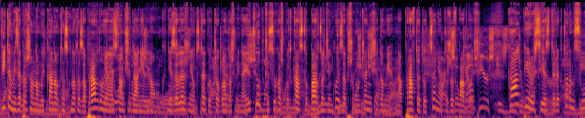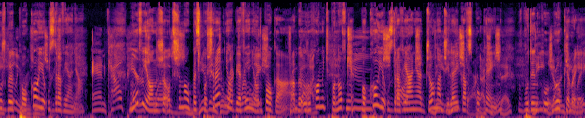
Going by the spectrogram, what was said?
Witam i zapraszam na mój kanał Tęsknota za Prawdą. Ja nazywam się Daniel Long. Niezależnie od tego, czy oglądasz mnie na YouTube, czy słuchasz podcastu, bardzo dziękuję za przyłączenie się do mnie. Naprawdę doceniam to, że wpadłeś. Cal Pierce jest dyrektorem służby Pokoje Uzdrawiania. Mówi on, że otrzymał bezpośrednie objawienie od Boga, aby uruchomić ponownie Pokoje Uzdrawiania Johna G. Lake'a w Spokane w budynku Rookery.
